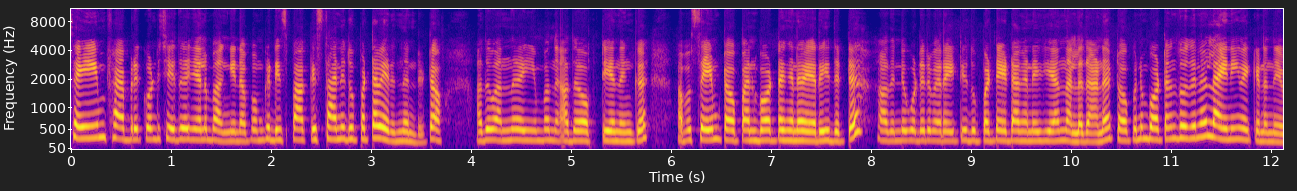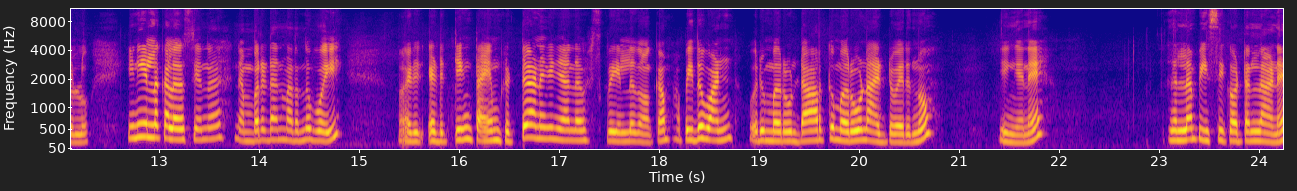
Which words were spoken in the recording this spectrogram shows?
same fabric കൊണ്ട് ചെയ്ത് കഴിഞ്ഞാലും ഭംഗിയുണ്ട്. അപ്പോൾ നമുക്ക് ഡിസ് പാകിസ്ഥാനി ദുപ്പട്ട വരുന്നുണ്ട് കേട്ടോ അത് വന്നു കഴിയുമ്പോൾ അത് ഓപ്റ്റ് ചെയ്യാൻ നിങ്ങൾക്ക്. അപ്പോൾ സെയിം ടോപ്പ് ആൻഡ് ബോട്ടം ഇങ്ങനെ വെയർ ചെയ്തിട്ട് അതിന്റെ കൂടെ ഒരു വെറൈറ്റി ദുപ്പട്ടയായിട്ട് അങ്ങനെ ചെയ്യാൻ നല്ലതാണ്. ടോപ്പിനും ബോട്ടനും തോതിന് ലൈനിങ് വെക്കണമെന്നേ ഉള്ളൂ. ഇനിയുള്ള കളേഴ്സിന് നമ്പർ ഇടാൻ മറന്നുപോയി. എഡിറ്റിംഗ് ടൈം കിട്ടുകയാണെങ്കിൽ ഞാൻ സ്ക്രീനിൽ നോക്കാം. അപ്പോൾ ഇത് വൺ ഒരു മെറൂൺ ഡാർക്ക് മെറൂൺ ആയിട്ട് വരുന്നു. ഇങ്ങനെ. ഇതെല്ലാം പി സി കോട്ടണിലാണ്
